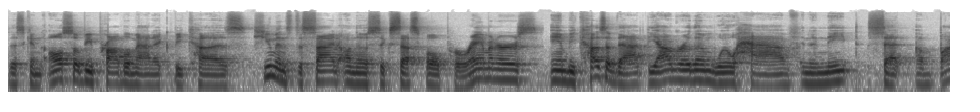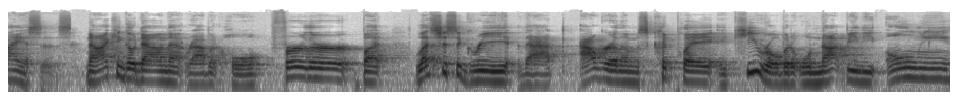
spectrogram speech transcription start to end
This can also be problematic because humans decide on those successful parameters. And because of that, the algorithm will have an innate set of biases. Now, I can go down that rabbit hole further, but Let's just agree that algorithms could play a key role, but it will not be the only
